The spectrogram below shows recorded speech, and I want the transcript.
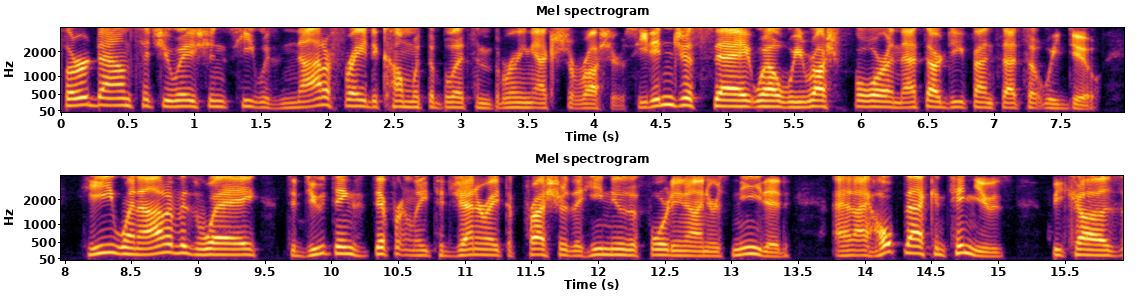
third down situations, he was not afraid to come with the blitz and bring extra rushers. He didn't just say, well, we rush four and that's our defense. That's what we do. He went out of his way to do things differently to generate the pressure that he knew the 49ers needed. And I hope that continues because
